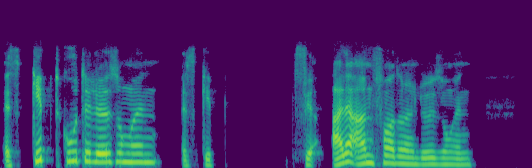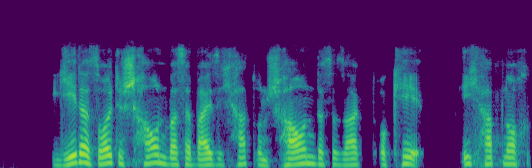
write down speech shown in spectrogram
Es gibt gute Lösungen, es gibt für alle Anforderungen Lösungen. Jeder sollte schauen, was er bei sich hat und schauen, dass er sagt, okay, ich habe noch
